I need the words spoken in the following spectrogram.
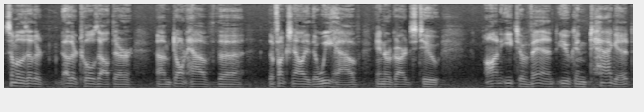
some of those other other tools out there um, don't have the the functionality that we have in regards to on each event you can tag it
